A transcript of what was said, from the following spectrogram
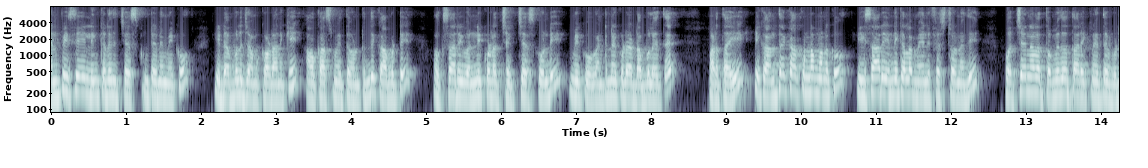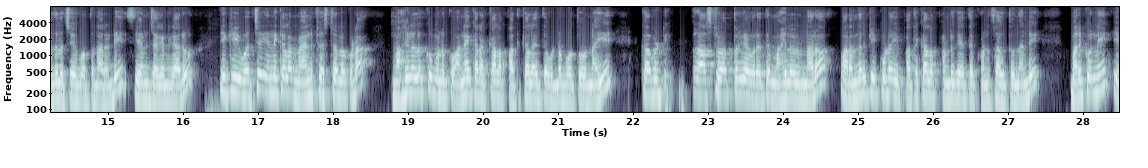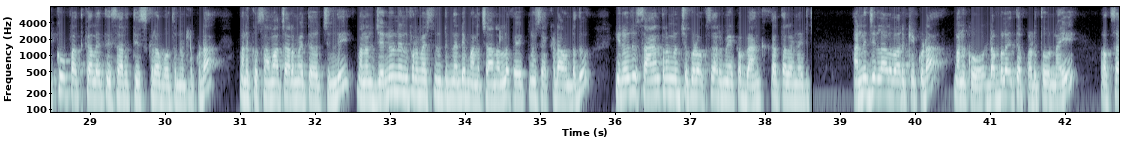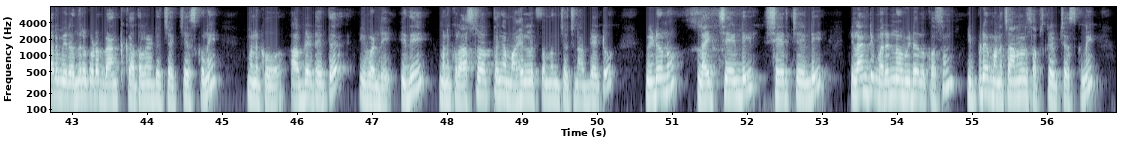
ఎన్పిసిఐ లింక్ అనేది చేసుకుంటేనే మీకు ఈ డబ్బులు జమ కావడానికి అవకాశం అయితే ఉంటుంది. కాబట్టి ఒకసారి ఇవన్నీ కూడా చెక్ చేసుకోండి. మీకు వెంటనే కూడా డబ్బులు అయితే పడతాయి. ఇక అంతేకాకుండా మనకు ఈసారి ఎన్నికల మేనిఫెస్టో అనేది వచ్చే నెల తొమ్మిదో తారీఖున అయితే విడుదల చేయబోతున్నారండి సీఎం జగన్ గారు. ఇక ఈ వచ్చే ఎన్నికల మేనిఫెస్టోలో కూడా మహిళలకు మనకు అనేక రకాల పథకాలు అయితే ఉండబోతూ ఉన్నాయి. కాబట్టి రాష్ట్ర వ్యాప్తంగా ఎవరైతే మహిళలు ఉన్నారో వారందరికీ కూడా ఈ పథకాల పండుగ అయితే కొనసాగుతుందండి. మరికొన్ని ఎక్కువ పథకాలు అయితే ఈసారి తీసుకురాబోతున్నట్లు కూడా మనకు సమాచారం అయితే వచ్చింది. మనం జెన్యున్ ఇన్ఫర్మేషన్ ఉంటుందండి మన ఛానల్లో ఫేక్ న్యూస్ ఎక్కడా ఉండదు. ఈరోజు సాయంత్రం నుంచి కూడా ఒకసారి మీ యొక్క బ్యాంక్ ఖాతాలు అనేవి అన్ని జిల్లాల వారికి కూడా మనకు డబ్బులు అయితే పడుతూ ఉన్నాయి. ఒకసారి మీరందరూ కూడా బ్యాంక్ ఖాతాలు అనేవి చెక్ చేసుకుని మనకు అప్డేట్ అయితే ఇవ్వండి. ఇది మనకు రాష్ట్ర వ్యాప్తంగా మహిళలకు సంబంధించి వచ్చిన అప్డేటు వీడియోను లైక్ చేయండి షేర్ చేయండి. ఇలాంటి మరెన్నో వీడియోల కోసం ఇప్పుడే మన ఛానల్ సబ్స్క్రైబ్ చేసుకుని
